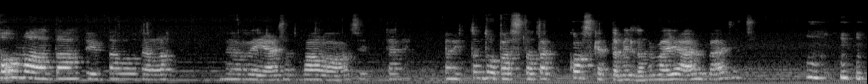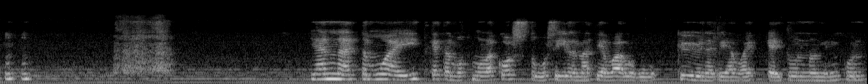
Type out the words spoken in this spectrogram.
omaan tahtiin tavoitella mörriäiset valoa sitten. Ja nyt tuntuupas tota koskettamilta nämä jäähyväiset. Jännä, että mua ei itketä, mutta mulla kostuu silmät ja valuu kyyneliä, vaikkei tunnu niin kuin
